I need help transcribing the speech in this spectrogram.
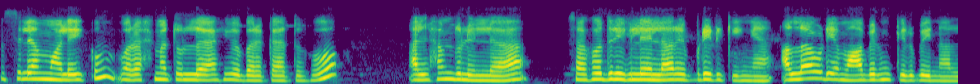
அஸ்லாம் வலைக்கும் வரமத்துல்லாஹி வபரகாத்துஹு. அல்ஹம்துலில்லா சகோதரிகளே எல்லாரும் எப்படி இருக்கீங்க? அல்லாஹ்வுடைய மாபெரும் கிருபையினால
